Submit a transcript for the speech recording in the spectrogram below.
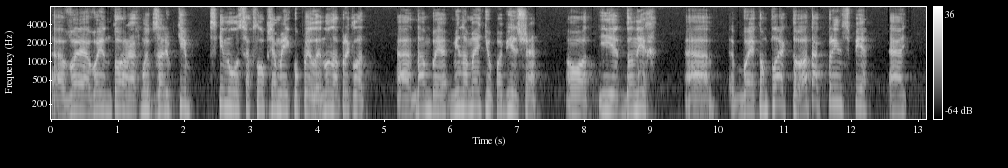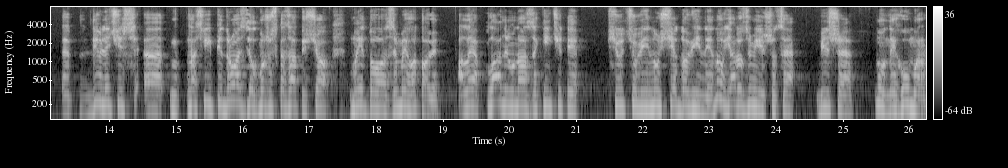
в воєнторгах, ми б залюбки б скинулися хлопцями і купили. Ну, наприклад, нам би мінометів побільше, от, і до них боєкомплекту. А так, в принципі, дивлячись е, на свій підрозділ, можу сказати, що ми до зими готові. Але плани у нас закінчити всю цю війну ще до війни. Ну я розумію, що це більше ну не гумор,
